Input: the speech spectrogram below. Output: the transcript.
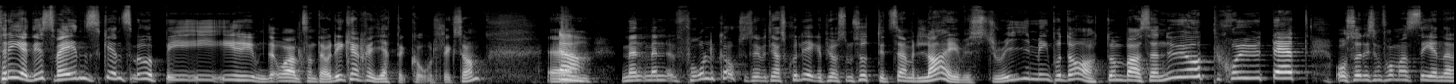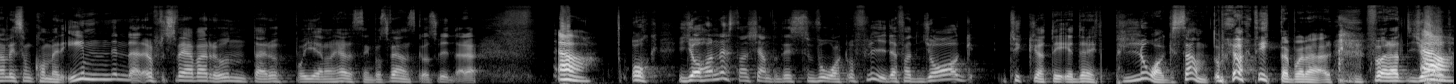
tredje svensken som är uppe i, i, i rymden och allt sånt där. Och det kanske är jättecoolt liksom. Ja. Ehm, men, men folk har också, så jag vet, jag har haft kollegor på som suttit så med livestreaming på datorn, bara så här, nu är uppskjutet! Och så liksom får man se när han liksom kommer in den där och svävar runt där uppe och ger någon hälsning på svenska och så vidare. ja. Och jag har nästan känt att det är svårt att fly, därför att jag tycker att det är direkt plågsamt att behöva titta på det här. För att jag Ja.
